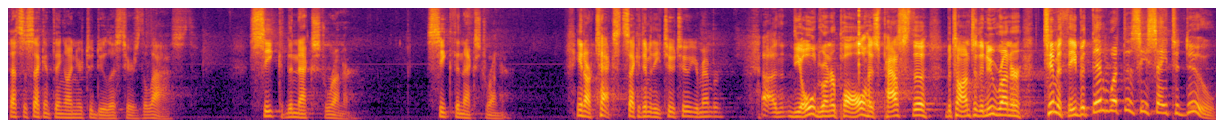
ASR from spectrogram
That's the second thing on your to do list. Here's the last seek the next runner. Seek the next runner. In our text, 2 Timothy 2 2, you remember? Uh, the old runner, Paul, has passed the baton to the new runner, Timothy, but then what does he say to do?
